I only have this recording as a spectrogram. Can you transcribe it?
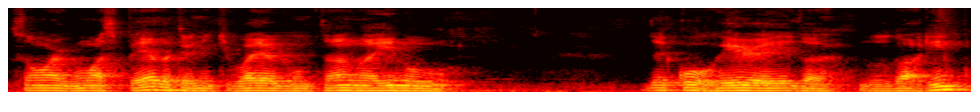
São algumas pedras que a gente vai juntando aí no decorrer aí da, dos garimpos.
